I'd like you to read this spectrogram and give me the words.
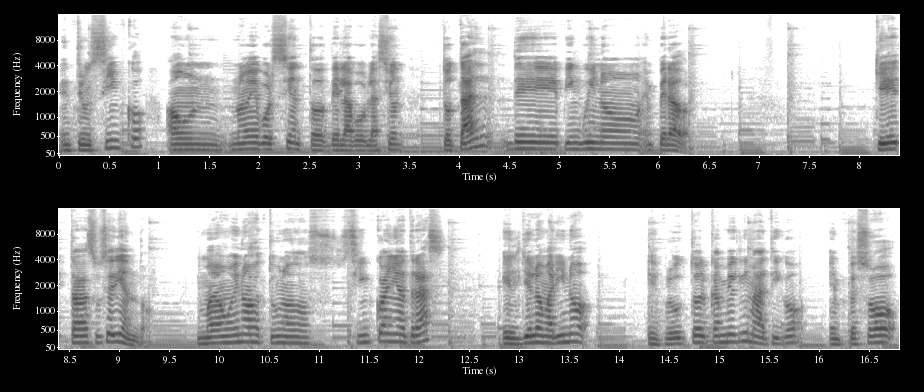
entre un 5 a un 9% de la población total de pingüino emperador. ¿Qué estaba sucediendo? Más o menos hasta unos 5 años atrás, el hielo marino, el producto del cambio climático, empezó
